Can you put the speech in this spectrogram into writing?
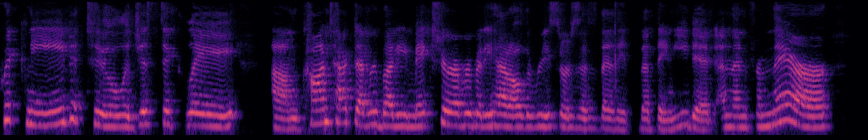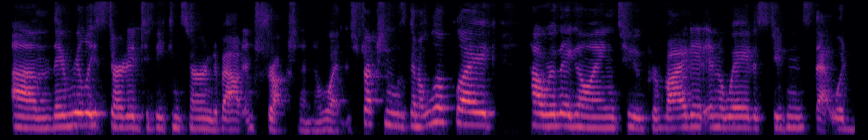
quick need to logistically um, contact everybody, make sure everybody had all the resources that they, that they needed. And then from there, um, they really started to be concerned about instruction and what instruction was going to look like. How were they going to provide it in a way to students that would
